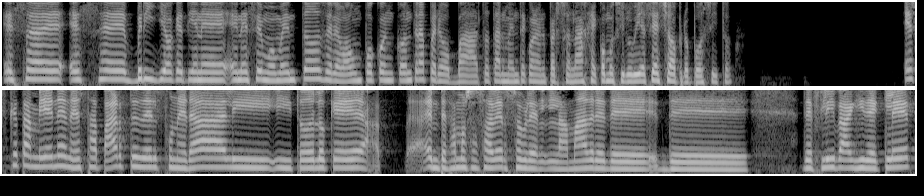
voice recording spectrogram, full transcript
ese, ese brillo que tiene en ese momento se le va un poco en contra, pero va totalmente con el personaje, como si lo hubiese hecho a propósito. Es que también en esta parte del funeral y, todo lo que empezamos a saber sobre la madre de, de, de Fleabag y de Claire,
